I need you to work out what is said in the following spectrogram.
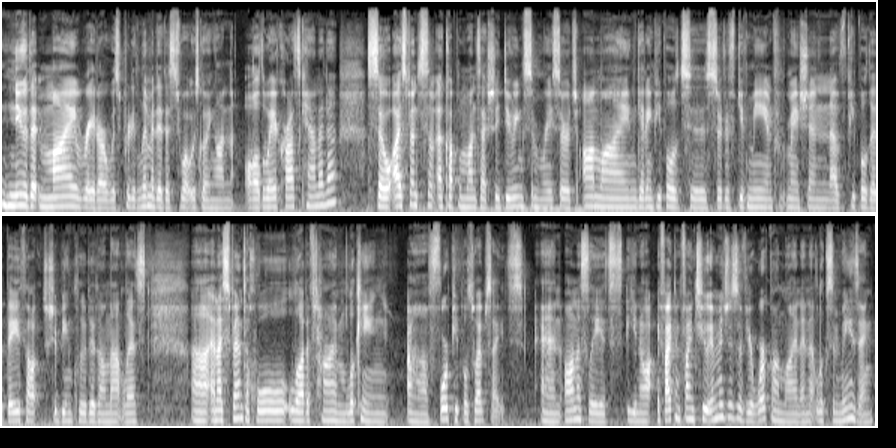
knew that my radar was pretty limited as to what was going on all the way across Canada. So I spent some, a couple months actually doing some research online, getting people to sort of give me information of people that they thought should be included on that list. Uh, and I spent a whole lot of time looking uh, for people's websites. And honestly, it's, you know, if I can find two images of your work online and it looks amazing,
